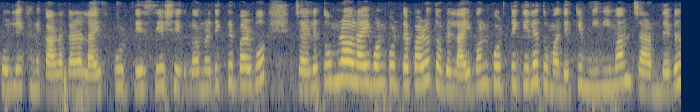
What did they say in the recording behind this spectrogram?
করলে এখানে কারা কারা লাইভ করতেছে সেগুলো আমরা দেখতে পারব। চাইলে তোমরাও লাইভ অন করতে পারো, তবে লাইভ অন করতে গেলে তোমাদেরকে মিনিমাম চার্ম লেভেল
